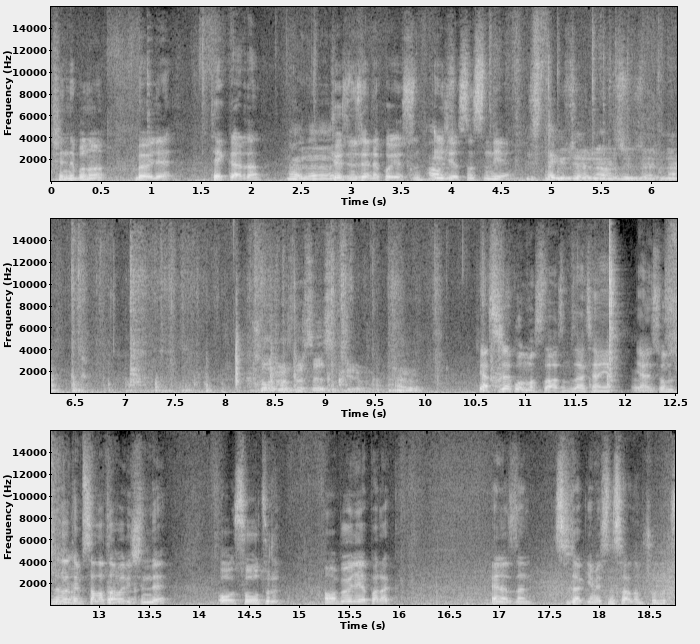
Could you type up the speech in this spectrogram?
Şimdi bunu böyle tekrardan Öyle. közün üzerine koyuyorsun. Al. iyice ısınsın diye. İstek üzerine, arzu üzerine. Sormazlarsa ısıtıyorum. Evet. Ya sıcak olması lazım zaten ya. Yani Evet, sonuçta sıcak. zaten salata var içinde. O soğutur ama böyle yaparak en azından sıcak yemesini sağlamış oluruz.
